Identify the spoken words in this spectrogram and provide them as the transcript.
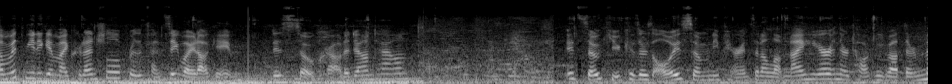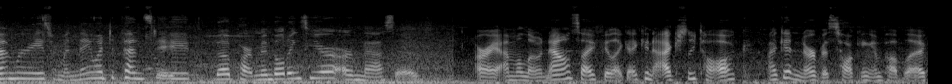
Come with me to get my credential for the Penn State Whiteout game. It is so crowded downtown. It's so cute because there's always so many parents and alumni here and they're talking about their memories from when they went to Penn State. The apartment buildings here are massive. All right, I'm alone now, so I feel like I can actually talk. I get nervous talking in public.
